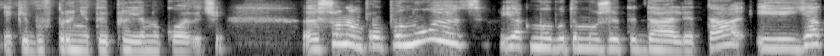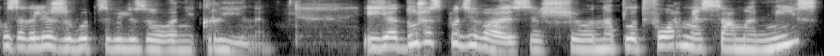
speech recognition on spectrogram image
який був прийнятий при Януковичі. Е, Що нам пропонують, як ми будемо жити далі, та і як взагалі живуть цивілізовані країни. І я дуже сподіваюся, що на платформі саме міст,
